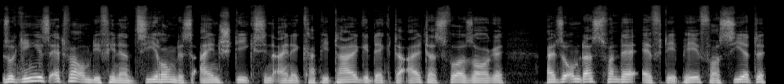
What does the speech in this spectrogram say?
So ging es etwa um die Finanzierung des Einstiegs in eine kapitalgedeckte Altersvorsorge, also um das von der FDP forcierte,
